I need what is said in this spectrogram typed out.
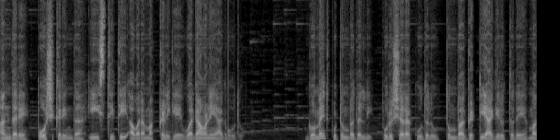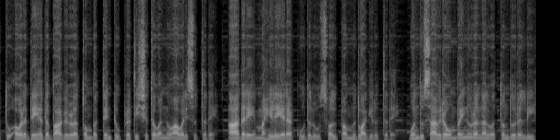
ಅಂದರೆ ಪೋಷಕರಿಂದ ಈ ಸ್ಥಿತಿ ಅವರ ಮಕ್ಕಳಿಗೆ ವರ್ಗಾವಣೆಯಾಗಬಹುದು. ಗೊಮೆಜ್ ಕುಟುಂಬದಲ್ಲಿ ಪುರುಷರ ಕೂದಲು ತುಂಬಾ ಗಟ್ಟಿಯಾಗಿರುತ್ತದೆ ಮತ್ತು ಅವರ ದೇಹದ ಭಾಗಗಳ ತೊಂಬತ್ತೆಂಟು ಪ್ರತಿಶತವನ್ನು ಆವರಿಸುತ್ತದೆ. ಆದರೆ ಮಹಿಳೆಯರ ಕೂದಲು ಸ್ವಲ್ಪ ಮೃದುವಾಗಿರುತ್ತದೆ. ಒಂದು ಸಾವಿರ ಒಂಬೈನೂರ ನಲವತ್ತೊಂದರಲ್ಲಿ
